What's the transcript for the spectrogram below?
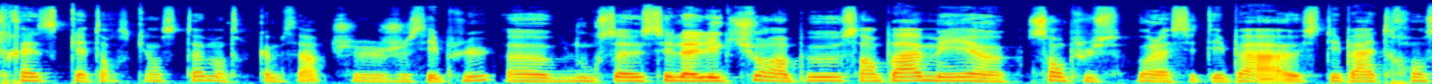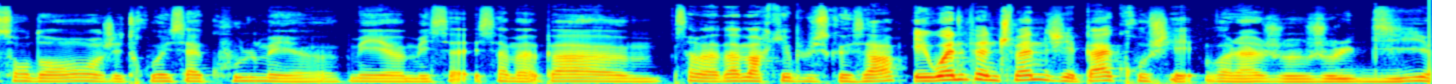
13, 14, 15 tomes, un truc comme ça. Je, je sais plus. Euh, donc c'est la lecture un peu sympa, mais euh, sans plus. Voilà, c'était pas, c'était pas transcendant. J'ai trouvé ça cool, mais, euh, mais, mais ça m'a pas, ça m'a pas marqué plus que ça. Et One Punch Man, j'ai pas accroché. Voilà, je, je le dis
